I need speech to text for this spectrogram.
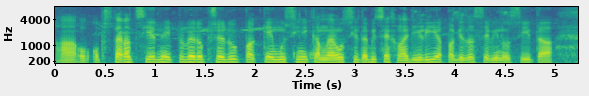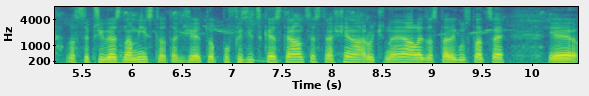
a obstarat si je nejprve dopředu, pak je musí někam nanosit, aby se chladili a pak je zase vynosit a zase přivést na místo. Takže je to po fyzické stránce strašně náročné, ale zase ta degustace je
